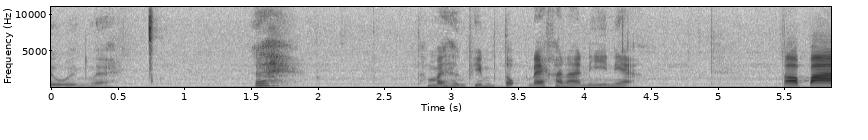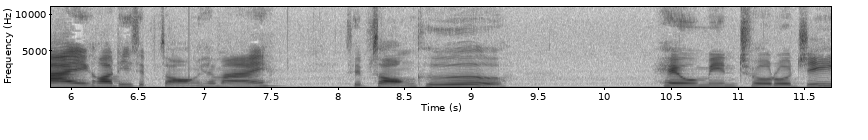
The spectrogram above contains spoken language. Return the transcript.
ร็วๆเองเลย เฮ้ย ทำไมถึงพิมพ์ตกได้ขนาดนี้เนี่ย ต่อไปข้อที่ 12 ใช่ไหม12 คือ helminthology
